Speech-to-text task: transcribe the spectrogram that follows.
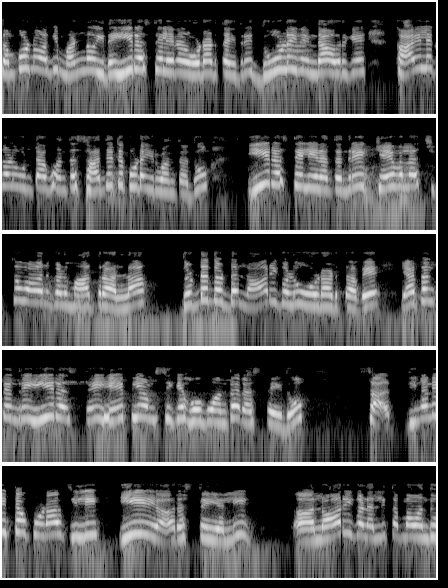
ಸಂಪೂರ್ಣವಾಗಿ ಮಣ್ಣು ಇದೆ. ಈ ರಸ್ತೆಯಲ್ಲಿ ಏನಾದ್ರು ಓಡಾಡ್ತಾ ಇದ್ರೆ ಧೂಳಿನಿಂದ ಅವ್ರಿಗೆ ಕಾಯಿಲೆಗಳು ಉಂಟಾಗುವಂತ ಸಾಧ್ಯತೆ ಕೂಡ ಇರುವಂತದ್ದು ಈ ರಸ್ತೆಯಲ್ಲಿ ಏನಂತಂದ್ರೆ ಕೇವಲ ಚಿಕ್ಕ ವಾಹನಗಳು ಮಾತ್ರ ಅಲ್ಲ, ದೊಡ್ಡ ದೊಡ್ಡ ಲಾರಿಗಳು ಓಡಾಡ್ತವೆ. ಯಾಕಂತಂದ್ರೆ ಈ ರಸ್ತೆ ಎ ಪಿ ಎಂ ಸಿಗೆ ಹೋಗುವಂತ ರಸ್ತೆ ಇದು. ದಿನನಿತ್ಯ ಕೂಡ ಇಲ್ಲಿ ಈ ರಸ್ತೆಯಲ್ಲಿ ಲಾರಿಗಳಲ್ಲಿ ತಮ್ಮ ಒಂದು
